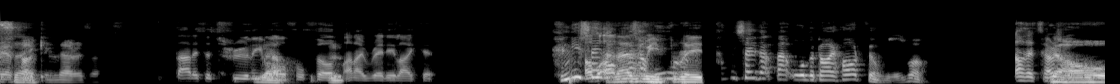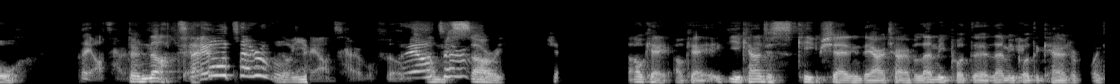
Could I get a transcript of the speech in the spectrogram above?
stereotyping there, is there? That is a truly No. awful film, and I really like it. Can you say Oh, that well, And as about we all the- Can we say that about all the Die Hard films as well? Oh, they're terrible. no, They are terrible. they're not. They are terrible. No, you- They are terrible films. They are I'm terrible. sorry. Okay, okay. You can't just keep shouting they are terrible. Let me put the let me put the counterpoint.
